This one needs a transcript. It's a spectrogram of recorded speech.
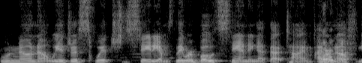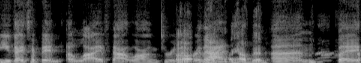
well, no, no, we had just switched stadiums. They were both standing at that time. I Oh, don't know okay. if you guys have been alive that long to Uh, remember yeah, that. I have been. Um, but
